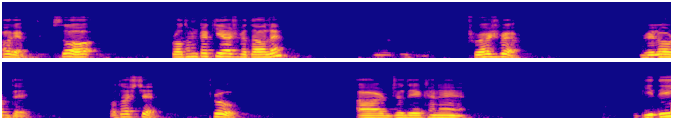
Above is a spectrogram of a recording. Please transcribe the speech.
ওকে সো প্রথমটা কি আসবে তাহলে? ট্রু আসবে? রিলোড দেয়। কত আসছে ট্রু আর যদি এখানে বিধি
